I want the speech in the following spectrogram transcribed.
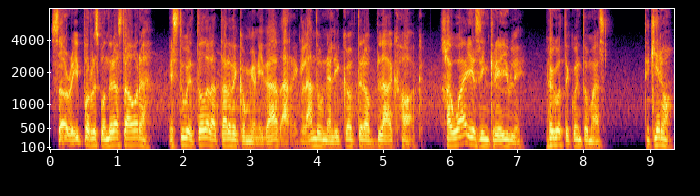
Sorry por responder hasta ahora. Estuve toda la tarde con mi unidad arreglando un helicóptero Black Hawk. Hawái es increíble. Luego te cuento más. Te quiero.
